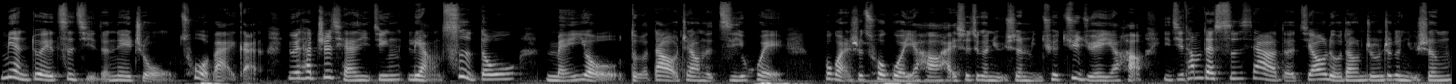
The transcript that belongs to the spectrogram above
面对自己的那种挫败感，因为他之前已经两次都没有得到这样的机会，不管是错过也好，还是这个女生明确拒绝也好，以及他们在私下的交流当中，这个女生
